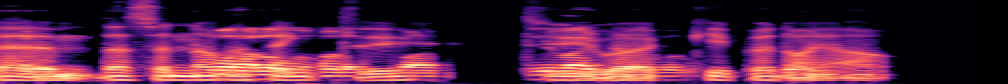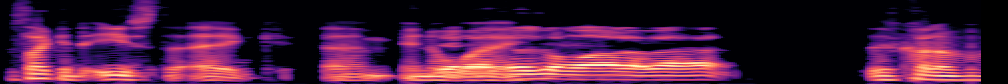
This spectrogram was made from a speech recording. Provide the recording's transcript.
um that's another thing to to like uh, keep an eye out. It's like an Easter egg, um, in a yeah, way. There's a lot of that. It kind of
